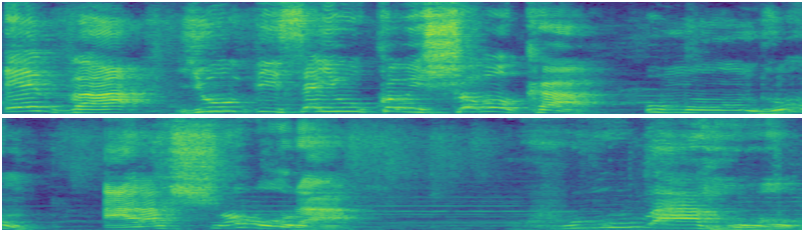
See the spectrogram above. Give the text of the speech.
Eva yumvise yuko bishoboka. Umuntu arashobora kubaho.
